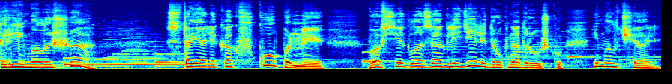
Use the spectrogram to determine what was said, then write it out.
Три малыша стояли как вкопанные, во все глаза глядели друг на дружку и молчали.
